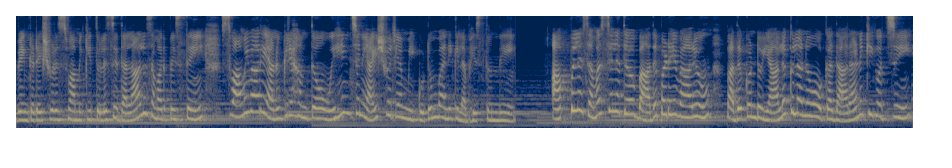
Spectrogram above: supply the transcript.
వెంకటేశ్వర స్వామికి తులసి దళాలు సమర్పిస్తే స్వామివారి అనుగ్రహంతో ఊహించని ఐశ్వర్యం మీ కుటుంబానికి లభిస్తుంది. అప్పుల సమస్యలతో బాధపడేవారు పదకొండు యాలకులను ఒక దారానికి గుచ్చి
